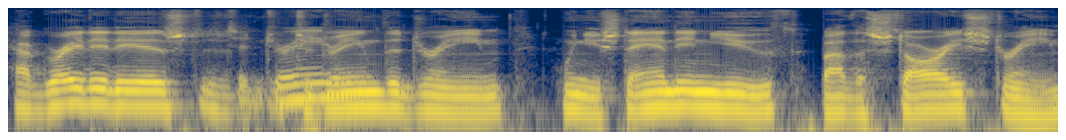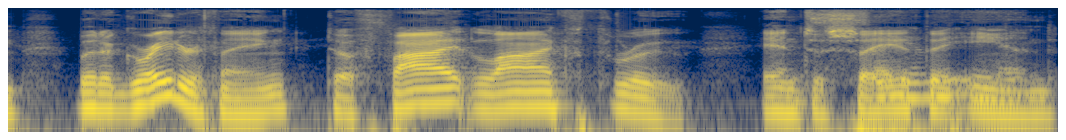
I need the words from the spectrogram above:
How great it is to, to dream. dream the dream when you stand in youth by the starry stream, but a greater thing to fight life through and to say at the end,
